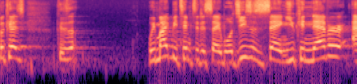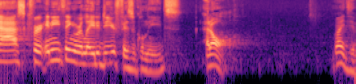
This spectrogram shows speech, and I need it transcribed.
Because, because we might be tempted to say, well, Jesus is saying you can never ask for anything related to your physical needs at all. Might be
